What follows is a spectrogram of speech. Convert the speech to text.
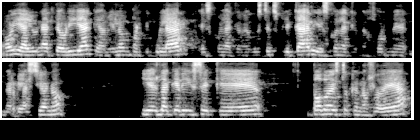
¿No? Y hay una teoría que a mí en particular es con la que me gusta explicar y es con la que mejor me, relaciono, y es la que dice que todo esto que nos rodea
